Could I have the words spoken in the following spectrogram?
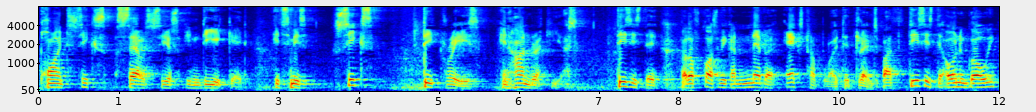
0.6 Celsius in decade. It means 6 degrees in 100 years. This is the, but of course we can never extrapolate the trends, but this is the ongoing,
